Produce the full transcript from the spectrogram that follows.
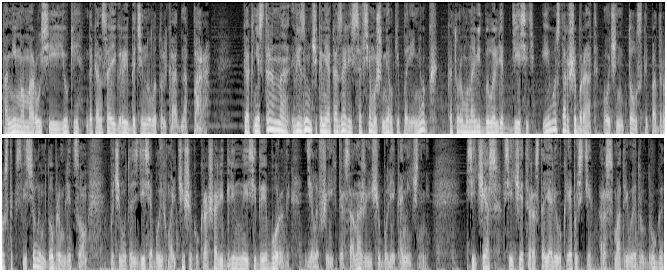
Помимо Маруси и Юки, до конца игры дотянула только одна пара. Как ни странно, везунчиками оказались совсем уж мелкий паренек которому на вид было лет десять, и его старший брат, очень толстый подросток с веселым добрым лицом. Почему-то здесь обоих мальчишек украшали длинные седые бороды, делавшие их персонажей еще более комичными. Сейчас все четверо стояли у крепости, рассматривая друг друга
